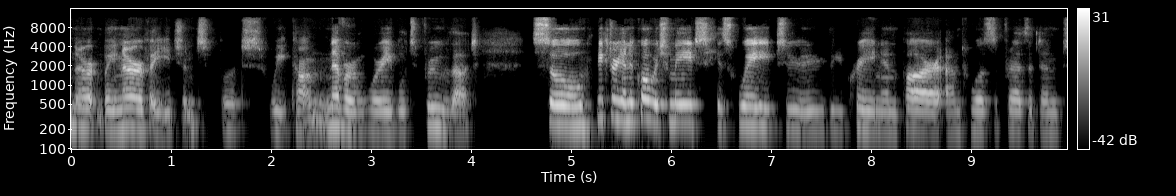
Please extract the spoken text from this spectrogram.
ner- by nerve agent, but we can never were able to prove that. So Viktor Yanukovych made his way to the Ukrainian power and was the president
